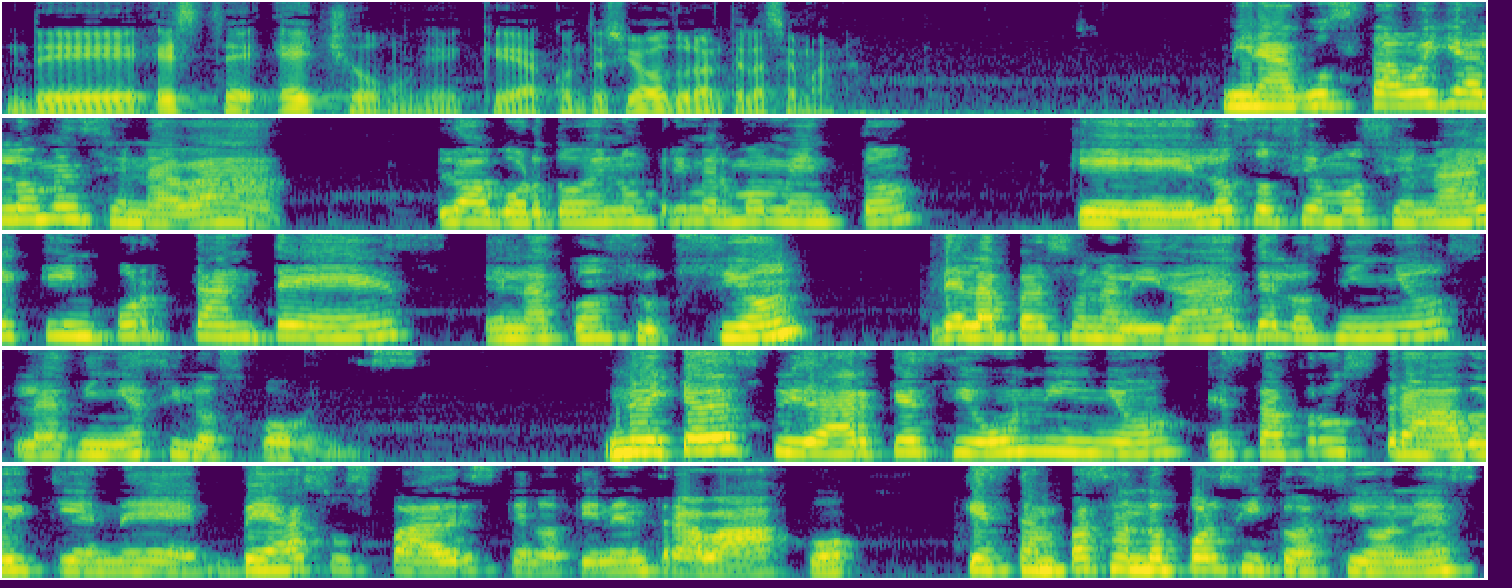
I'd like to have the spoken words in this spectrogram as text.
de este hecho eh, que aconteció durante la semana? Mira, Gustavo ya lo mencionaba lo abordó en un primer momento, que lo socioemocional, qué importante es en la construcción de la personalidad de los niños, las niñas y los jóvenes. No hay que descuidar que si un niño está frustrado y tiene, ve a sus padres que no tienen trabajo, que están pasando por situaciones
